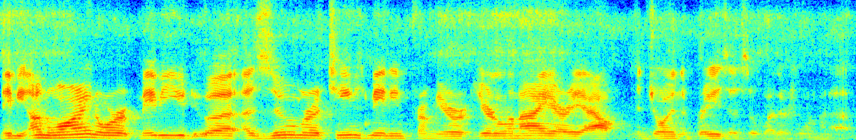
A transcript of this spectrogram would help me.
maybe unwind, or maybe you do a, a Zoom or a Teams meeting from your your lanai area out, enjoying the breeze as the weather's warming up.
